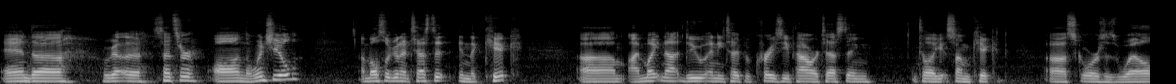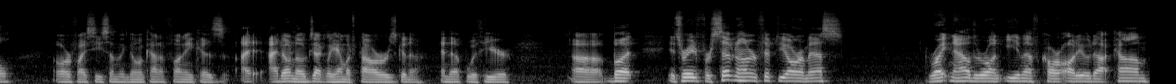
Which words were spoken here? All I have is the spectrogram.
And uh, we got a sensor on the windshield. I'm also going to test it in the kick. Um, I might not do any type of crazy power testing until I get some kick uh, scores as well, or if I see something going kind of funny, because I, I don't know exactly how much power is going to end up with here. Uh, but it's rated for 750 RMS. Right now, they're on EMFCarAudio.com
